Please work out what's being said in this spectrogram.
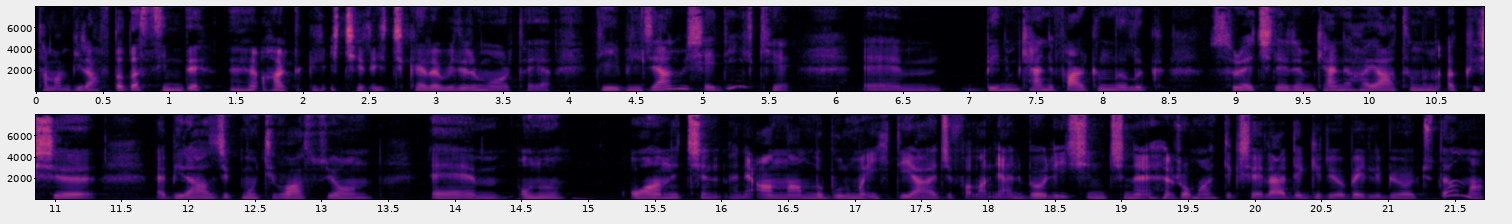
tamam bir haftada sindi artık içeriği çıkarabilirim ortaya diyebileceğim bir şey değil ki. Benim kendi farkındalık süreçlerim, kendi hayatımın akışı, e, birazcık motivasyon, onu o an için hani anlamlı bulma ihtiyacı falan yani böyle işin içine romantik şeyler de giriyor belli bir ölçüde ama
